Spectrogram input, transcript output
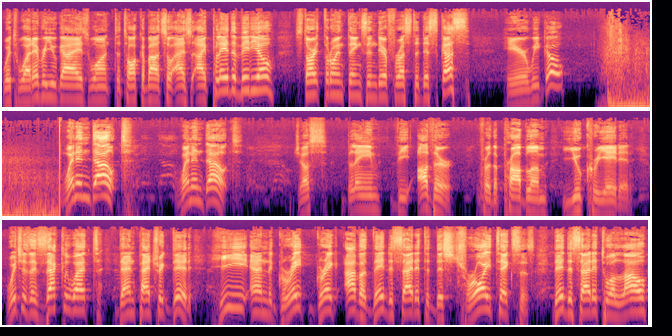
with whatever you guys want to talk about. So as I play the video, start throwing things in there for us to discuss. Here we go. When in doubt, when in doubt, just blame the other for the problem you created, which is exactly what Dan Patrick did. He and the great Greg Abbott, they decided to destroy Texas. They decided to allow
